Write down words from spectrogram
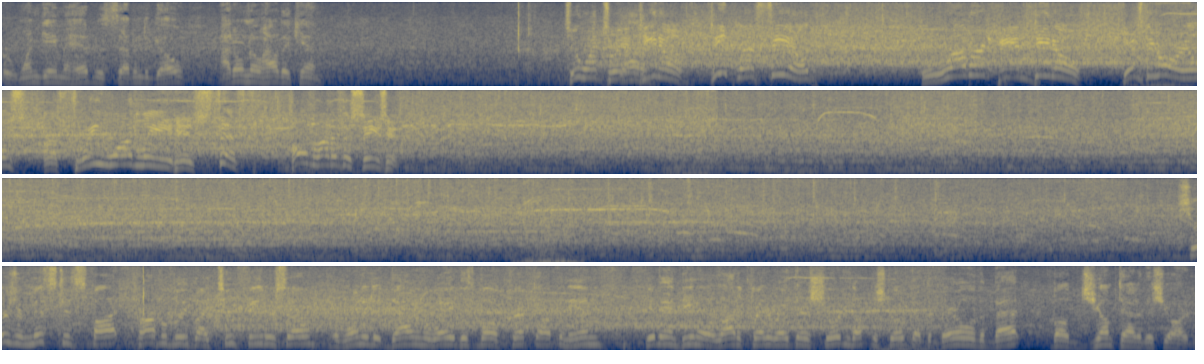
or one game ahead with seven to go. I don't know how they can. 2 1 to Andino. Deep left field. Robert Andino gives the Orioles a 3 1 lead, his fifth home run of the season. Scherzer missed his spot probably by two feet or so. They wanted it down and away. This ball crept up and in. Give Andino a lot of credit right there. Shortened up the stroke, got the barrel of the bat. Ball jumped out of this yard.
